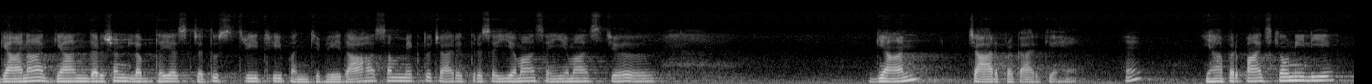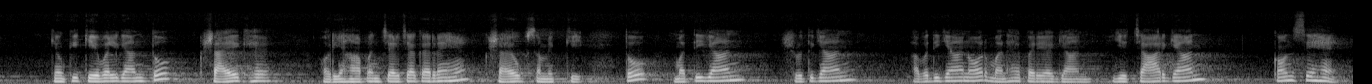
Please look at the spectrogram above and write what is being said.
ज्ञाना ज्ञान दर्शन लब्धयस चतुस्त्री थ्री पंच भेदा सम्यक तो चारित्र संयमा संयमाश्च। ज्ञान चार प्रकार के हैं हैं? यहाँ पर पाँच क्यों नहीं लिए? क्योंकि केवल ज्ञान तो क्षायक है और यहाँ अपन चर्चा कर रहे हैं क्षाय उपसमिक की। तो मति ज्ञान, श्रुति ज्ञान, अवधि ज्ञान और मन पर्य ज्ञान, ये चार ज्ञान कौन से हैं?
